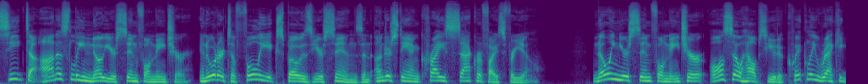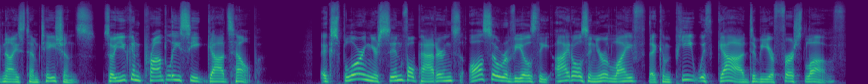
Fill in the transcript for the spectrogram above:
Seek to honestly know your sinful nature in order to fully expose your sins and understand Christ's sacrifice for you. Knowing your sinful nature also helps you to quickly recognize temptations so you can promptly seek God's help. Exploring your sinful patterns also reveals the idols in your life that compete with God to be your first love.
